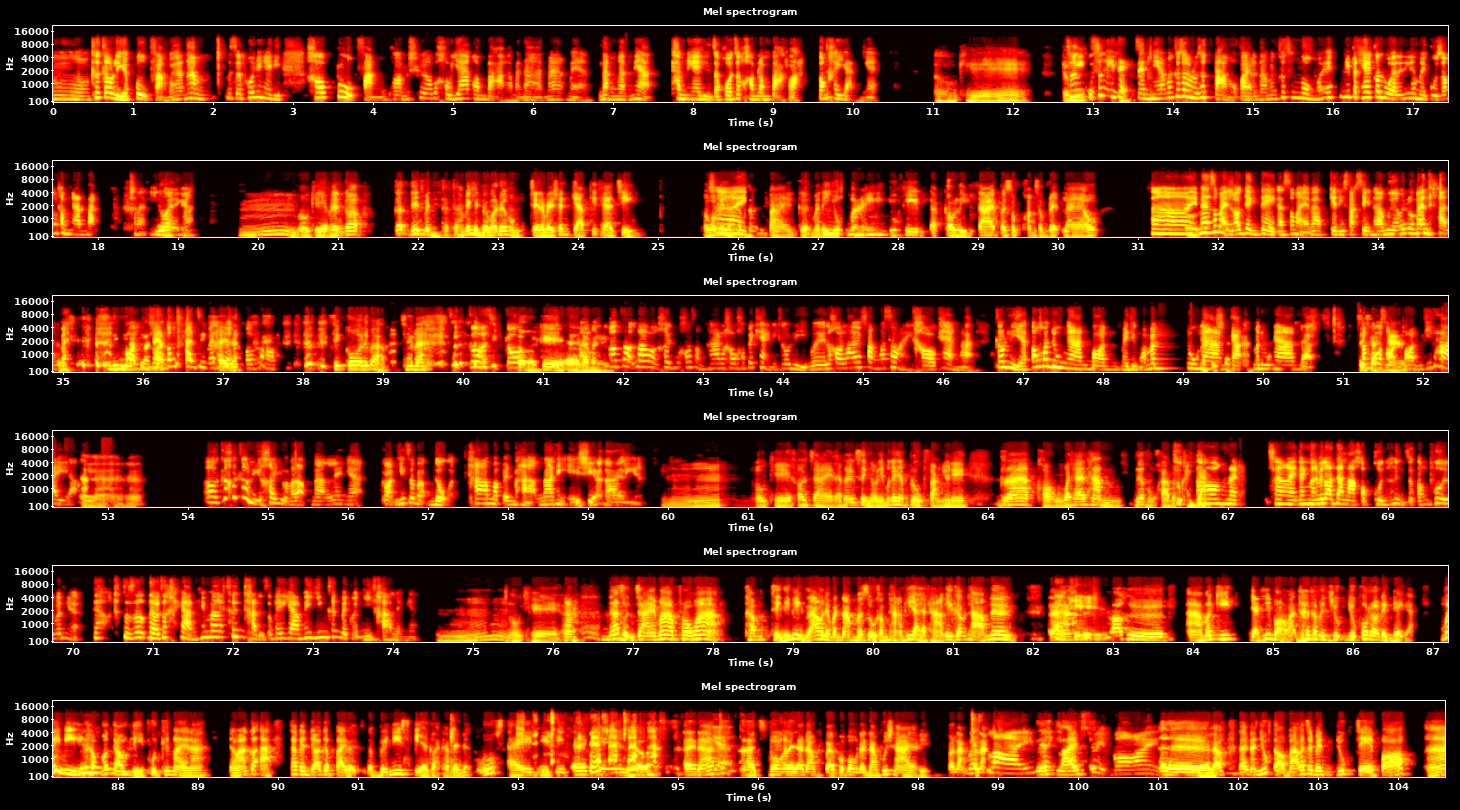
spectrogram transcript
อืมคือเกาหลีปลูกฝังวัฒนธรรมมันจะพูดยังไงดีเขาปลูกฝังความเชื่อว่าเขายากลำบากอะมานานมากแมนดังนั้นเนี่ยทำยังไงถึงจะพ้นจากความลำบากล่ะ ต้องขยันไงโอเคตรงซึ่งนี้ก็ซึ่งไอเด็กเจนเนี้ยมันก็จะรู้สึกต่างออกไปแล้วนะ มันก็จะงงว่าเอ๊ะนี่ประเทศก็รวยแล้วนี่ทำไมกูต้องทำงานหนักขนาดนี้ด้วยอะไรเงี้ย อืม โอเค เพราะฉะนั้นก็ก็นี่เป็นทำให้เห็นแบบว่าเรื่องของ generation gap ที่แท้จริง เพราะว่าใช่เวลาผ่านไปเกิดมาในยุคใหม่อืมยุคที่แบบเกาหลีใต้ประสบความสำเร็จแล้วใช่แม่สมัยเราเด็กๆอะสมัยแบบเกียรติศักดิ์เสนาเมืองไม่รู้แม่นทันไหมนี่มีก่อรานงวัลแม่ปะต้องทันสิแม่ใครเกิดนะเขาบอกซิโก้หรือเปล่า ใช่ไหมซิโก้ซิโก้โอเคเออทำไมเขาจะเล่าอะเคยดูเขาสัมภาษณ์แล้วเขาเขาไปแข่งที่เกาหลีเว้ยแล้วเขาเล่าให้ฟังว่าสมัยเขาแข่งอะเกาหลีอะต้องมาดูงานบอลหมายถึงว่ามา ดูงานกับมาดูงานแบบสโมสรบอลที่ไทยอะอ่าอ่าเออก็คือเกาหลีเคยอยู่ระดับนั้นอะไรเงี้ย ก่อนที่จะแบบโดดข้ามมาเป็นมหาอำนาจแห่งเอเชียได้อะไรเงี้ยอืมโอเคเข้าใจแล้วเพราะสิ่งเหล่านี้มันก็จะปลูกฝังอยู่ในรากของวัฒนธรรมเรื่องของความแบบถูกขยันต้องนะใช่ ดังนั้นเวลาดาราขอบคุณเขาถึงจะต้องพูดว่าเนี่ยเดี๋ยวจะเดี๋ยวจะขยันให้มากขึ้นค่ะหรือจะพยายามให้ยิ่งขึ้นไปกว่านี้ค่ะอะไรเงี้ย อืมโอเคอะน่าสนใจมากเพราะว่า ทำสิ่งที่พี่หญิงเล่าเนี่ยมันนำมาสู่คำถามที่อยากจะถามอีกคำถามหนึ่งนะโอฮะเคก็คืออ่าเมื่อกี้อย่างที่บอกอะถ้าเป็นยุคยุคพวกเราเด็ก ๆอะไม่มีคำว่าอืมเกาหลีผุดขึ้นมาเลยนะอย่างมากก็อะถ้าเป็นย้อนกลับไปแบบแบบบริ t นี y สเปียก่อนนะเป็น oops I need it again หรือว่าอะไรนะ Yes อ่าวงอะไรดังๆแบบวงดังๆผู้ชายอะพี่ฝรั่งฝรั่ง Westlife Westlife Street Boy เออ แล้วแต่นั้นยุคต่อมาก็จะเป็นยุค J-pop อ่า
